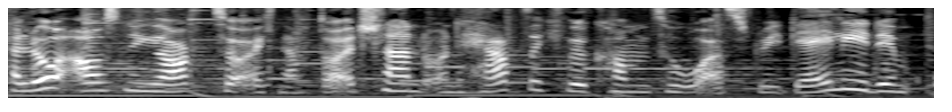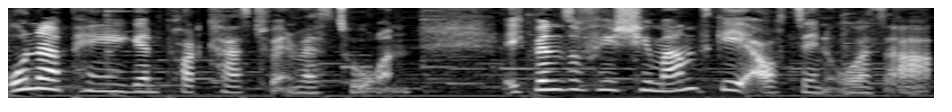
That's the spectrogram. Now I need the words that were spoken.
Hallo aus New York zu euch nach Deutschland und herzlich willkommen zu Wall Street Daily, dem unabhängigen Podcast für Investoren. Ich bin Sophie Schimanski aus den USA.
